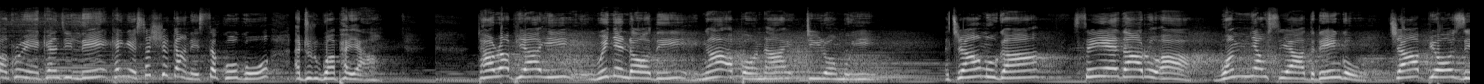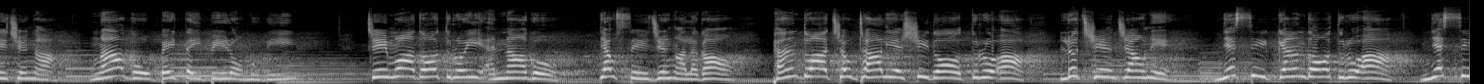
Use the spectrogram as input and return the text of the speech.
ရှင်လူကခရစ်ယာန်အခန်းကြီး၄အခန်းငယ်18ကနေ19ကိုအတူတူကဖတ်ရအောင်။ဒါရဘုရားဤဝိညာဉ်တော်သည်ငါအပေါ်၌တည်တော်မူ၏။အကြောင်းမူကားဆင်းရဲသားတို့အားဝမ်းမြောက်စရာတည်င်းကိုကြားပြောစေခြင်းကငါကိုဗိတ်သိပ်ပေးတော်မူပြီ။ချိန်မွသောသူတို့၏အနာကိုပျောက်စေခြင်းဟာ၎င်းဖန်သွားချုပ်ထားလျက်ရှိသောသူတို့အားလွတ်ခြင်းအကြောင်းနှင့် မျက်စိကန်းသောသူတို့အားမျက်စိ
